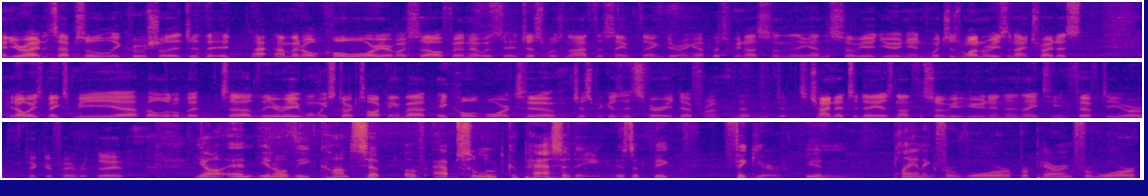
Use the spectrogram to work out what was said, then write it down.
And you're right, it's absolutely crucial. It, it, I'm an old Cold Warrior myself, and it was it just was not the same thing during it between us and the, and the Soviet Union, which is one reason I try to. It always makes me uh, a little bit uh, leery when we start talking about a Cold War too, just because it's very different. China today is not the Soviet Union in 1950, or pick your favorite date. Yeah, and you know the concept of absolute capacity is a big figure in planning for war or preparing for war.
